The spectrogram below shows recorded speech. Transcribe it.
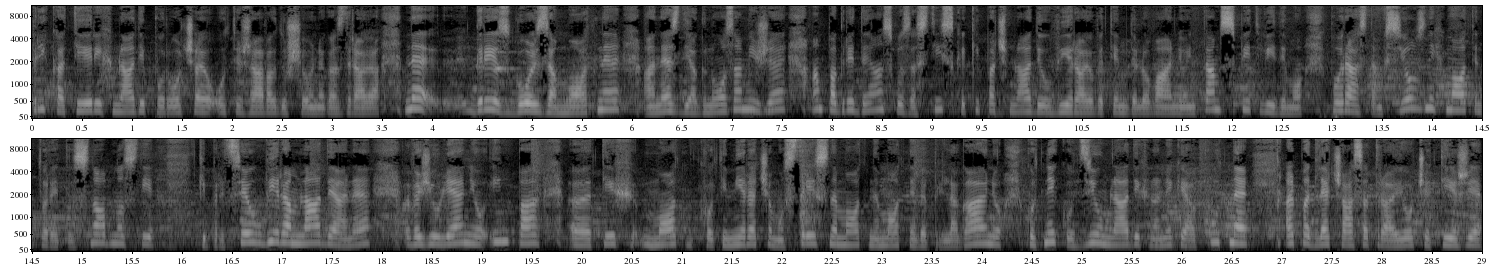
pri katerih mladi poročajo o težavah duševnega zdravja. Ne gre zgolj za motne, a ne z diagnozami že, ampak gre dejansko za stiske, ki pač mlade ovirajo v tem delovanju. In tam spet vidimo porast anksioznih moten, torej tesnobnosti, ki predvsej ovira mlade ne, v življenju in pa eh, teh motn, kot jim mi rečemo, stresne motne, motne v prilagajanju, kot nek odziv mladih na neke akutne ali pa dlje časa trajajoče težje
